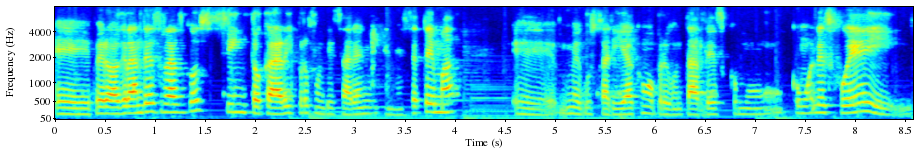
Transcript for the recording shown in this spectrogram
Eh, pero a grandes rasgos, sin tocar y profundizar en, este tema, eh, me gustaría como preguntarles cómo, cómo, les fue y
